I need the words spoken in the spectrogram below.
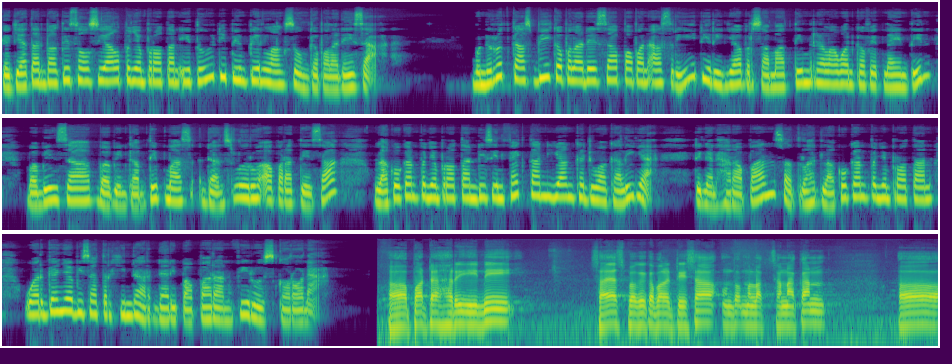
Kegiatan bakti sosial penyemprotan itu dipimpin langsung Kepala Desa. Menurut Kasbi Kepala Desa Papan Asri, dirinya bersama tim relawan COVID-19, Babinsa, Babin Kamtipmas, dan seluruh aparat desa melakukan penyemprotan disinfektan yang kedua kalinya, dengan harapan setelah dilakukan penyemprotan, warganya bisa terhindar dari paparan virus corona. Uh, pada hari ini, saya sebagai Kepala Desa untuk melaksanakan uh,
